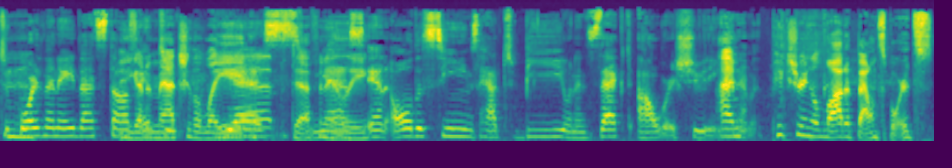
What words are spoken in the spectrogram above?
to coordinate that stuff Mm-hmm. you gotta match the light. yes Definitely. yes, and all the scenes had to be on exact hour shooting I'm And- picturing a lot of bounce boards.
